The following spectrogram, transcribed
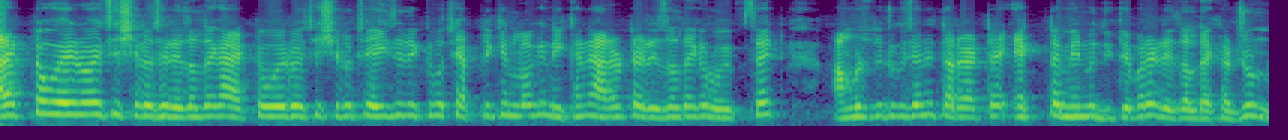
আরেকটা ওয়ে রয়েছে, সেটা হচ্ছে রেজাল্ট দেখার আরেকটা ওয়ে রয়েছে, সেটা হচ্ছে এই যে দেখতে পাচ্ছি অ্যাপ্লিকেন্ট লগ ইন এখানে আরও একটা রেজাল্ট দেখার ওয়েবসাইট আমরা যতটুকু জানি, তারা একটা একটা মেনু দিতে পারে রেজাল্ট দেখার জন্য।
